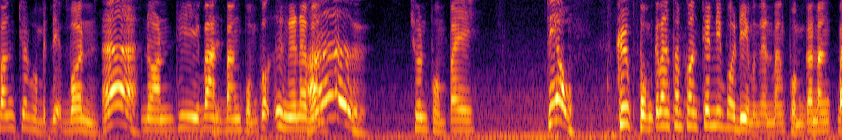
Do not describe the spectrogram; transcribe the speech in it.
บังชวนผมไปเตะบอลเออนอนที่บ้านบังผมก็อึ้งแล้วนะเอบังอชวนผมไป เที่ยว คือผมกำลังทำคอนเทนต์นี่พอดีเหมือนกันบางผมกำลังไป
